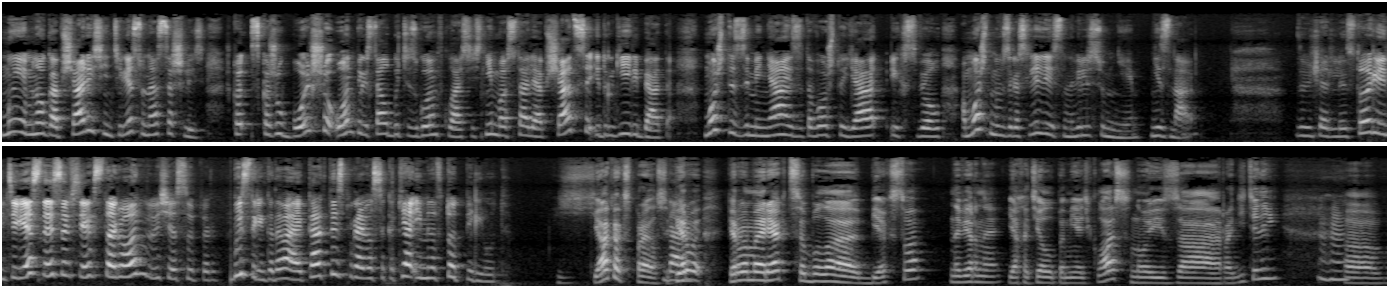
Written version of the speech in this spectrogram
Мы много общались, интересы у нас сошлись. Скажу больше, он перестал быть изгоем в классе. С ним стали общаться и другие ребята. Может, из-за меня, из-за того, что я их свел. А может, мы взрослели и становились умнее. Не знаю. Замечательная история, интересная со всех сторон, вообще супер. Быстренько давай, как ты справился, как я именно в тот период? Я как справился? Да. Первая, первая моя реакция была бегство, наверное. Я хотел поменять класс, но из-за родителей Мгм. э,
